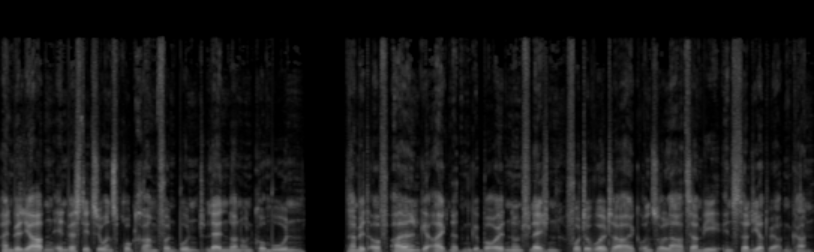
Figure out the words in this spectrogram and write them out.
Ein Milliardeninvestitionsprogramm von Bund, Ländern und Kommunen, damit auf allen geeigneten Gebäuden und Flächen Photovoltaik und Solarthermie installiert werden kann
